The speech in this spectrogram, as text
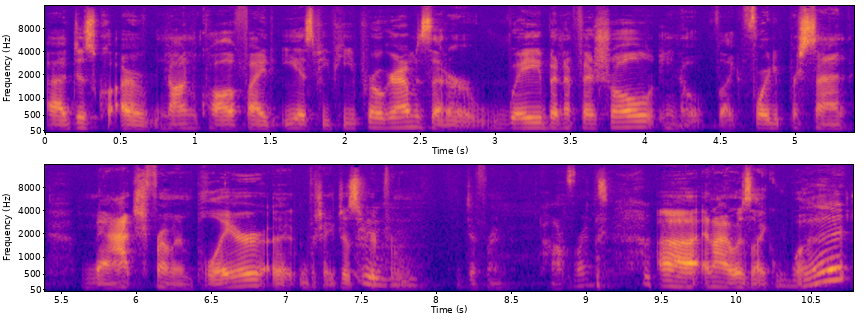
uh, disqual- or non-qualified ESPP programs that are way beneficial. You know, like forty percent match from employer, uh, which I just heard from a different conference, uh, and I was like, what?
